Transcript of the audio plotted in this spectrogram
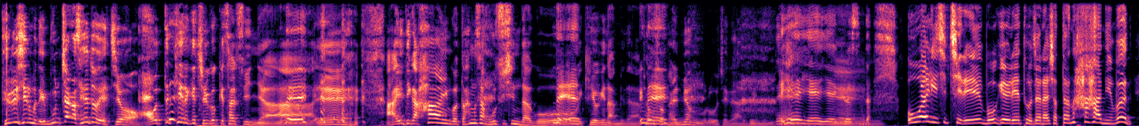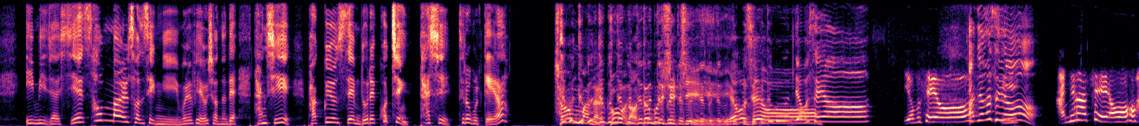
들으시는 분들 문자가 쇄도했죠. 어떻게 이렇게 즐겁게 살 수 있냐. 네. 예. 아이디가 하하인 것도 항상 웃으신다고 네. 기억이 납니다. 평소 네. 별명으로 제가 알고 있는데. 예, 예, 예, 그렇습니다. 5월 27일 목요일에 도전하셨던 하하님은 이미자 씨의 선마을 선생님을 배우셨는데, 당시 박구윤 쌤 노래 코칭 다시 들어볼게요. 처음 만날 분 어떤 분이실지 여보세요. 여보세요. 여보세요. 안녕하세요. 안녕하세요.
